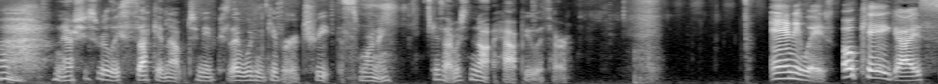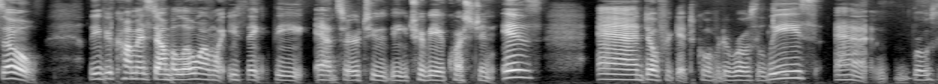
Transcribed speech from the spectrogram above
Ah, now she's really sucking up to me because I wouldn't give her a treat this morning because I was not happy with her. Anyways, okay, guys. So Leave your comments down below on what you think the answer to the trivia question is. And don't forget to go over to Rosalie's and Rose,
